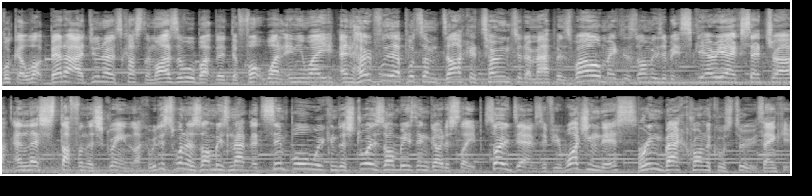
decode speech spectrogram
look a lot better. I do know it's customizable, but the default one anyway. And hopefully they put some darker tone to the map as well, make the zombies a bit scarier, etc. And less stuff on the screen. Like we just want a zombies map that's simple, we can destroy zombies and go to sleep. So devs, if you're watching this, bring back Chronicles 2. Thank you.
